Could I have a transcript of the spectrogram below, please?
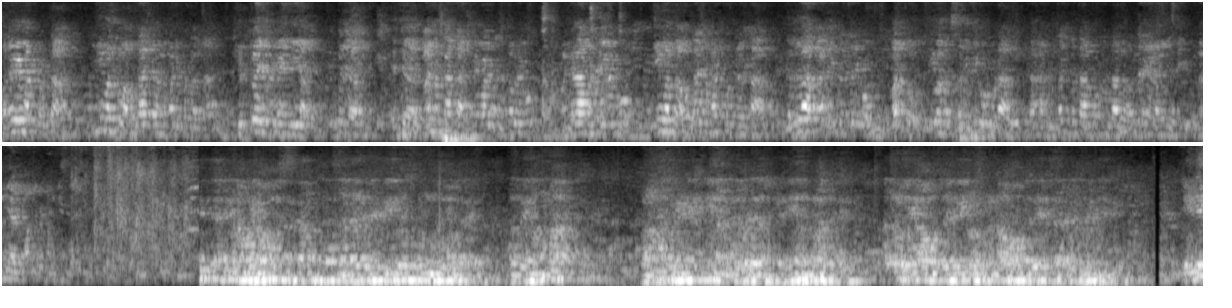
ಮನವಿ ಮಾಡಿಕೊಡ್ತಾ ಈ ಒಂದು ಅವಕಾಶವನ್ನು ಮಾಡಿಕೊಟ್ಟಂತ ಶುಕ್ಲ ಕಾರಣಶಾಸ್ತ್ರ ಸೇವಾ ಟ್ರಸ್ಟ್ಗಳಿಗೂ ಮಹಿಳಾ ಮಂಡಳಿಗೂ ಈ ಒಂದು ಅವಕಾಶ ಮಾಡಿಕೊಟ್ಟಂತ ಎಲ್ಲ ಕಾರ್ಯಕರ್ತರಿಗೂ ಒಂದು ಸಮಿತಿಗೂ ಕೂಡ ನನ್ನ ಕೃತಜ್ಞತಾಪೂರ್ವಕ ವಂದನೆಗಳನ್ನು ಅರ್ಪಿಸಿ ನನ್ನ ಎರಡು ಮಾತುಗಳನ್ನು ಮುಗಿಸ್ತೇನೆ ನಾವು ಯಾವ ಸರ್ಕಾರ ಸರ್ಕಾರದ ಈರೋಸ್ಕೊಂಡು ಮುಂದೆ ಹೋಗ್ತಾರೆ ಮತ್ತೆ ನಮ್ಮ ಬ್ರಾಹ್ಮಣ ಕಮ್ಯುನಿಟಿ ನಮಗೆ ಒಳ್ಳೆಯದಾಗ್ತದೆ ಏನು ಅನುಕೂಲ ಆಗುತ್ತೆ ಅದ್ರ ಬಗ್ಗೆ ನಾವು ಹೋಗ್ತೇವೆ ಈರೋಸ್ಕೊಂಡು ನಾವು ಹೋಗ್ತೇವೆ ಸರ್ಕಾರ ಎಣ್ಣೆ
